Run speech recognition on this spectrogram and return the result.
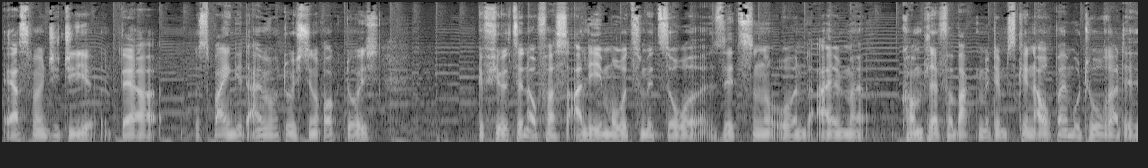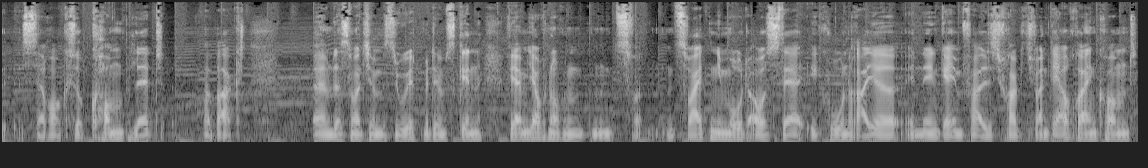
erstmal ein GG. Der, das Bein geht einfach durch den Rock durch. Gefühlt sind auch fast alle Emotes mit so Sitzen und allem komplett verbuggt mit dem Skin. Auch beim Motorrad ist der Rock so komplett verbuggt. Ähm, das ist manchmal ein bisschen weird mit dem Skin. Wir haben ja auch noch einen, einen zweiten Emote aus der Ikonenreihe in den Game-Files. Ich frage mich, wann der auch reinkommt.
